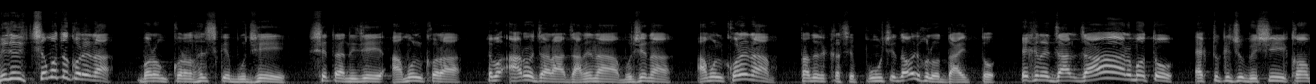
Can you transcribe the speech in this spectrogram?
নিজের ইচ্ছে মতো করে না, বরং কোরআন হাদিসকে বুঝে সেটা নিজে আমল করা এবং আরও যারা জানে না, বুঝে না, আমল করে না, তাদের কাছে পৌঁছে দেওয়াই হলো দায়িত্ব। এখানে যার যার মতো একটু কিছু বেশি কম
